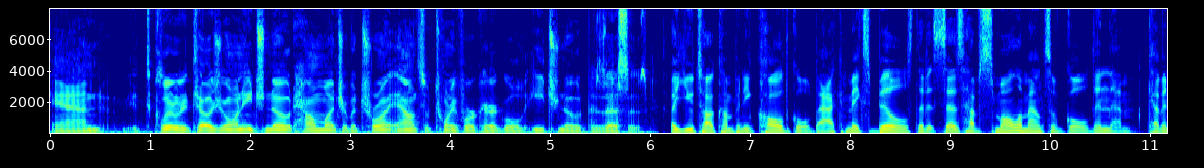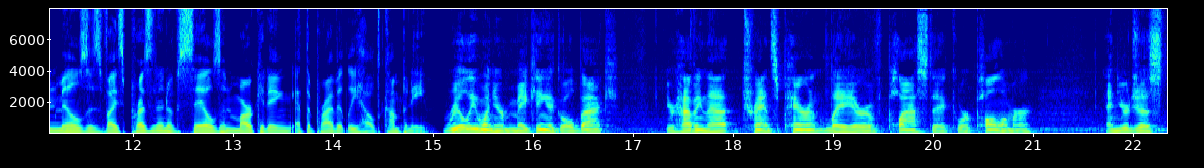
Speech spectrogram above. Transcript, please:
and it clearly tells you on each note how much of a troy ounce of 24 karat gold each note possesses. A Utah company called Goldback makes bills that it says have small amounts of gold in them. Kevin Mills is vice president of sales and marketing at the privately held company. Really, when you're making a Goldback, you're having that transparent layer of plastic or polymer, and you're just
